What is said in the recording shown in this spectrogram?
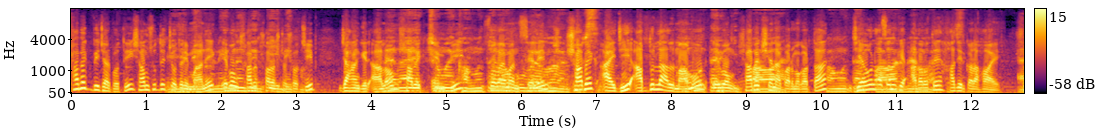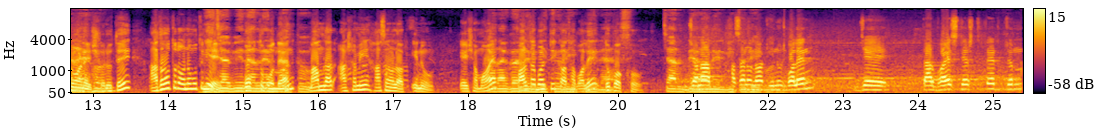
সাবেক বিচারপতি শামসুদ্দিন চৌধুরী মানিক এবং সাবেক স্বরাষ্ট্র। সচিব জাহাঙ্গীর আলম সাবেক এমপি সোলাইমান সেলিম সাবেক আইজি আব্দুল্লাহ আল মামুন এবং সাবেক সেনা কর্মকর্তা জিয়াউল হাসানকে আদালতে হাজির করা হয়। শুনানির শুরুতে আদালতের অনুমতি নিয়ে বক্তব্য দেন মামলার আসামি হাসানুল হক ইনু। এই সময় পাল্টাপাল্টি কথা বলে দুপক্ষ। জনাব হাসানুল হক ইনুস বলেন যে তার ভয়েস টেস্টের জন্য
